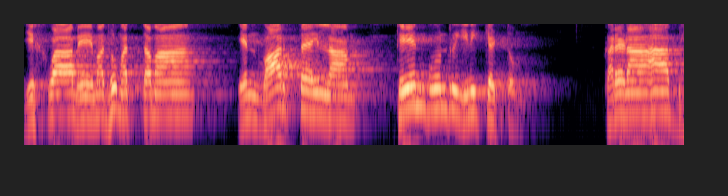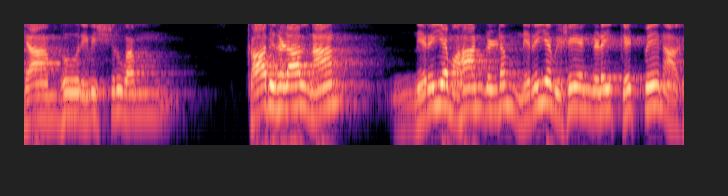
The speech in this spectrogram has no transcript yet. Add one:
ஜிஹ்வா மே மதுமத்தமா. என் வார்த்தை எல்லாம் தேன் போன்று இனிக்கட்டும். கரணாபியாம் பூரி விஸ்ருவம் காதுகளால் நான் நிறைய மகான்களிடம் நிறைய விஷயங்களை கேட்பேனாக.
